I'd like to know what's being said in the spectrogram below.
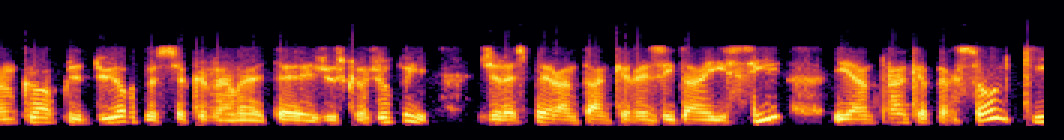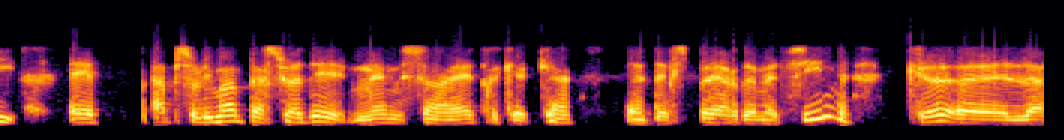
encore plus dures de ce que l'on a été jusqu'à aujourd'hui. Je l'espère en tant que résident ici et en tant que personne qui est absolument persuadée, même sans être quelqu'un d'expert de médecine, que euh, la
